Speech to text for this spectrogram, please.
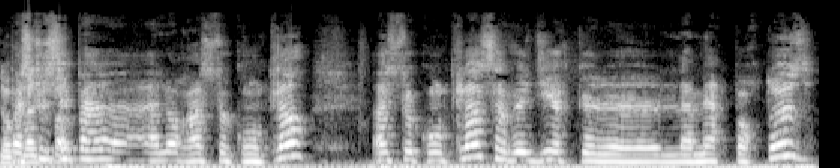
Donc, Parce là, que c'est parle- pas. Alors à ce compte-là, à ce compte-là, ça veut dire que la mère porteuse,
